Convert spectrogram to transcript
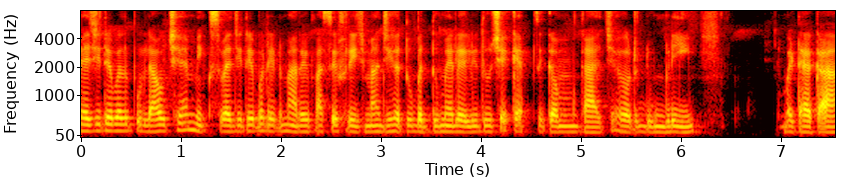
વેજીટેબલ પુલાવ છે મિક્સ વેજીટેબલ એટલે મારી પાસે ફ્રીજમાં જે હતું બધું મેં લઈ લીધું છે. કેપ્સિકમ ગાજર, ડુંગળી, બટાકા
